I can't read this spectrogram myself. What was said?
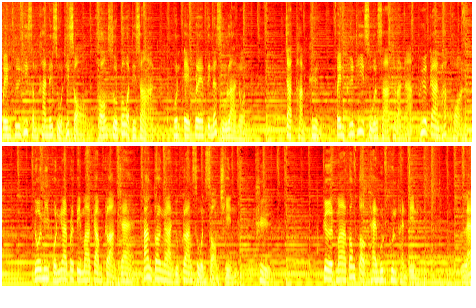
เป็นพื้นที่สำคัญในส่วนที่สองของศูนย์ประวัติศาสตร์พลเอกเปรมตินสูรานนท์จัดทำขึ้นเป็นพื้นที่สวนสาธารณะเพื่อการพักผ่อน โดยมีผลงานประติมากรรมกลางแจ้ง ตั้งตระหงานอยู่กลางสวนสองชิ้น คือ เกิดมาต้องตอบแทนบุญคุณแผ่นดิน และ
